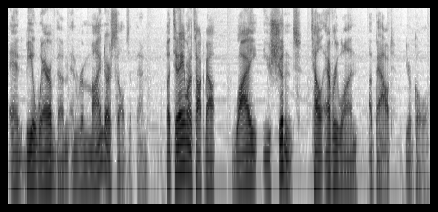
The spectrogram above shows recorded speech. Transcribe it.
and be aware of them and remind ourselves of them. But today I want to talk about why you shouldn't tell everyone about your goal,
